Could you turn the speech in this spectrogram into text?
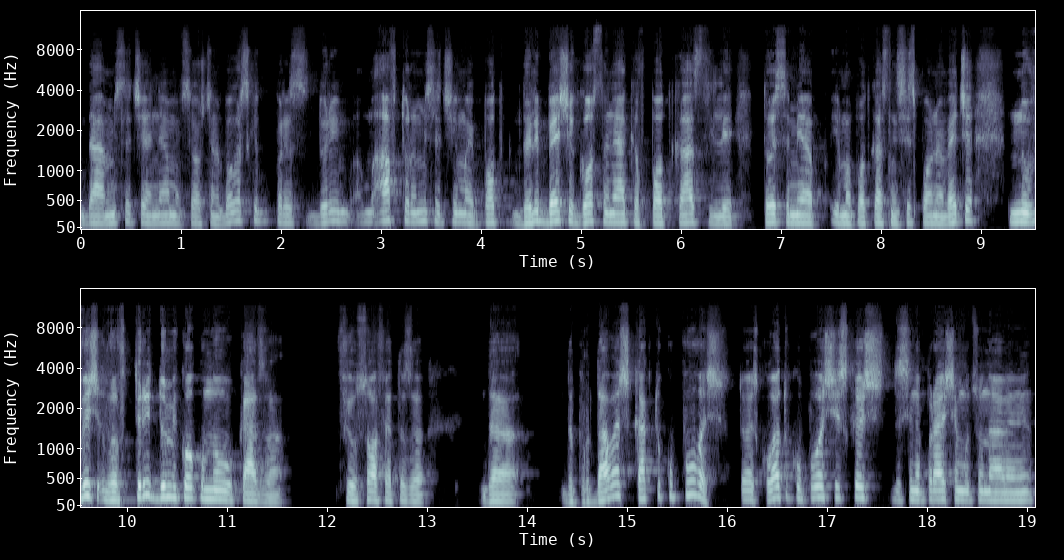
Да, мисля, че няма все още на български. През, дори автора мисля, че има и под... Дали беше гост на някакъв подкаст или той самия има подкаст, не си спомням вече. Но виж, в три думи колко много казва философията за да, да продаваш както купуваш. Тоест, когато купуваш, искаш да си направиш емоционален,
